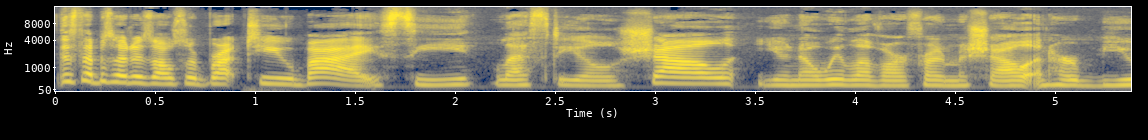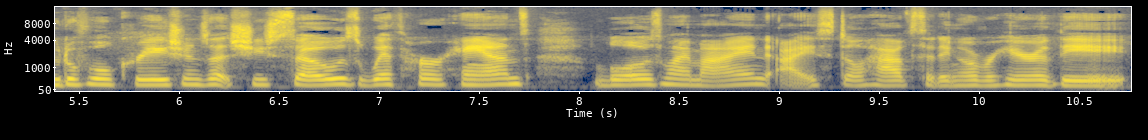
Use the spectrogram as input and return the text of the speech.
This episode is also brought to you by Celestial Shell. You know we love our friend Michelle and her beautiful creations that she sews with her hands blows my mind. I still have sitting over here the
